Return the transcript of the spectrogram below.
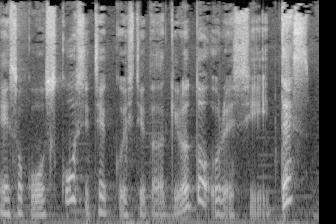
えー、そこを少しチェックしていただけると嬉しいです。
